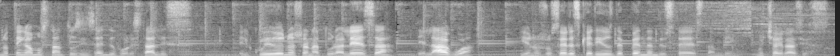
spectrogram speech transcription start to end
no tengamos tantos incendios forestales. El cuidado de nuestra naturaleza, del agua, y nuestros seres queridos dependen de ustedes también. Muchas gracias.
